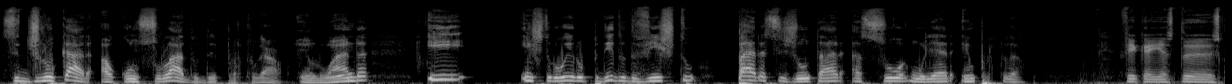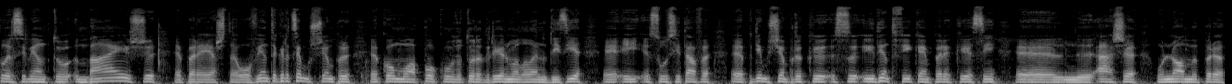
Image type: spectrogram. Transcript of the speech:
se deslocar ao consulado de Portugal em Luanda e instruir o pedido de visto para se juntar à sua mulher em Portugal. Fica este esclarecimento mais eh, para esta ouvinte. Agradecemos sempre, eh, como há pouco o Dr. Adriano Malalano dizia eh, e solicitava, pedimos sempre que se identifiquem para que assim haja o nome para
